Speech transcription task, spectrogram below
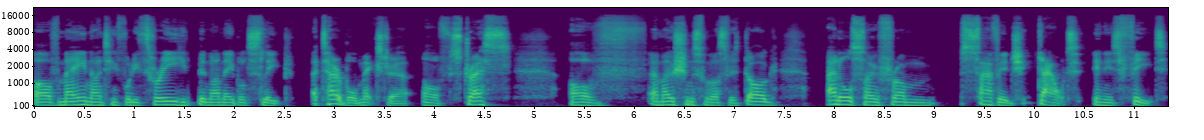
of May 1943. He'd been unable to sleep. A terrible mixture of stress, of emotions from the loss of his dog, and also from savage gout in his feet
